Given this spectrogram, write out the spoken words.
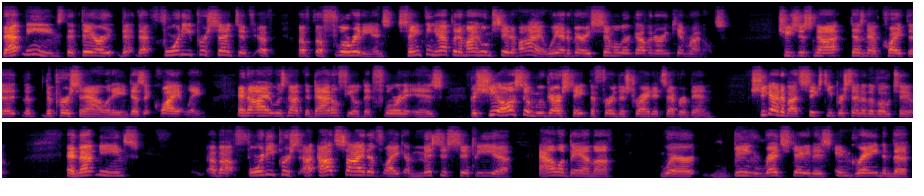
That means that they are that, that 40% of, of, of the Floridians, same thing happened in my home state of Iowa. We had a very similar governor in Kim Reynolds. She's just not, doesn't have quite the, the, the personality and does it quietly. And Iowa's not the battlefield that Florida is, but she also moved our state the furthest right it's ever been. She got about 60% of the vote too. And that means about 40% outside of like a Mississippi, uh, Alabama, where being red state is ingrained in the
